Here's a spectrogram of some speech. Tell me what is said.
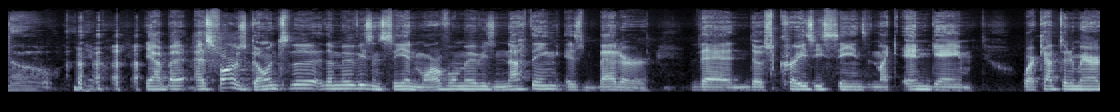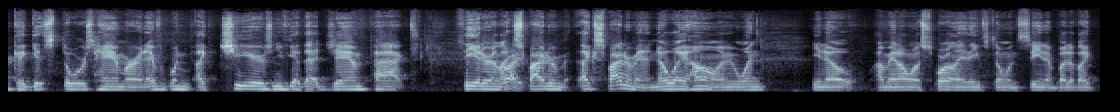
no. yeah. yeah, but as far as going to the, the movies and seeing Marvel movies, nothing is better than those crazy scenes in like Endgame where Captain America gets Thor's hammer and everyone like cheers and you've got that jam packed theater and like Right. Spider like Spider Man, No Way Home. I mean when you know, I mean I don't want to spoil anything if no one's seen it, but if, like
